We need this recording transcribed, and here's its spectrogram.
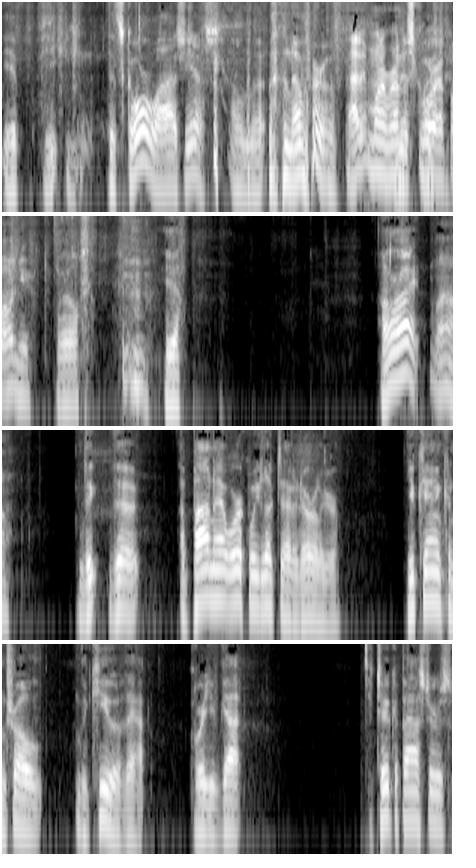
if you, the score wise, yes, on the number of I didn't want to run the score up on you. well, yeah. All right. Wow. The the a Pi network we looked at it earlier. You can control the Q of that, where you've got the two capacitors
